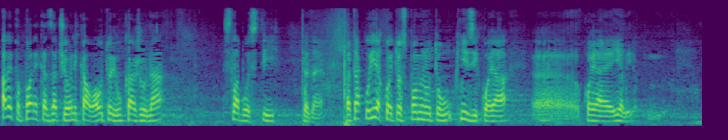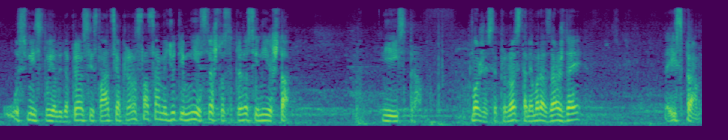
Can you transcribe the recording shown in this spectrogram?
ali to ponekad, znači oni kao autori ukažu na slabosti predaja. Pa tako, iako je to spomenuto u knjizi koja, e, koja je, jeli, u smislu, jeli, da prenosi islancija, prenoslaca, međutim, nije sve što se prenosi, nije šta? Nije ispravno. Može se prenositi, a ne mora znaš da je, da je ispravno.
